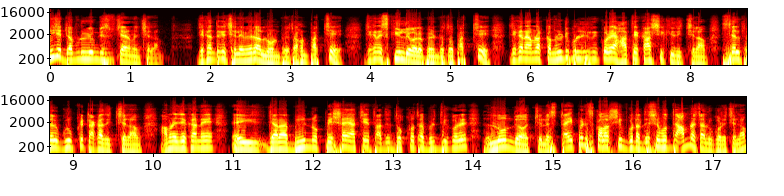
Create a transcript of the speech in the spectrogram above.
নিজে ডাব্লিউএমডিসির চেয়ারম্যান ছিলাম। যেখান থেকে ছেলেমেয়েরা লোন পেত এখন পাচ্ছে? যেখানে স্কিল ডেভেলপমেন্ট হতো, পাচ্ছে? যেখানে আমরা কমিউনিটি পলিটিক্স করে হাতে কাজ শিখিয়ে দিচ্ছিলাম সেলফ হেল্প গ্রুপকে টাকা দিচ্ছিলাম, আমরা যেখানে এই যারা বিভিন্ন পেশায় আছে, তাদের দক্ষতা বৃদ্ধি করে লোন দেওয়া হচ্ছিল। স্টাইপেন্ড স্কলারশিপ গোটা দেশের মধ্যে আমরা চালু করেছিলাম।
